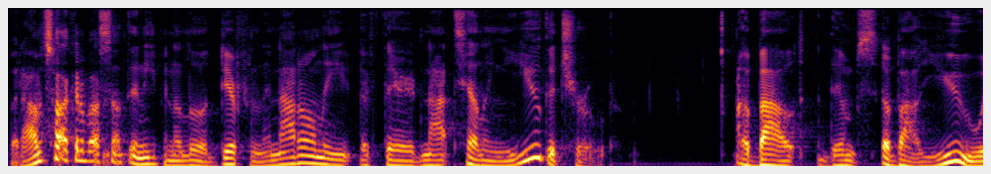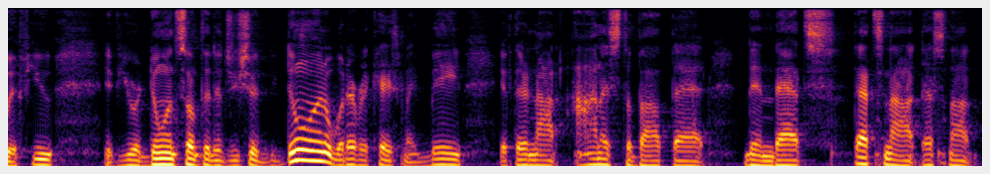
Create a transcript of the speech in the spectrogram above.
but I'm talking about something even a little differently. Not only if they're not telling you the truth, about them about you. If you if you're doing something that you should be doing or whatever the case may be if they're not honest about that then that's that's not that's not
